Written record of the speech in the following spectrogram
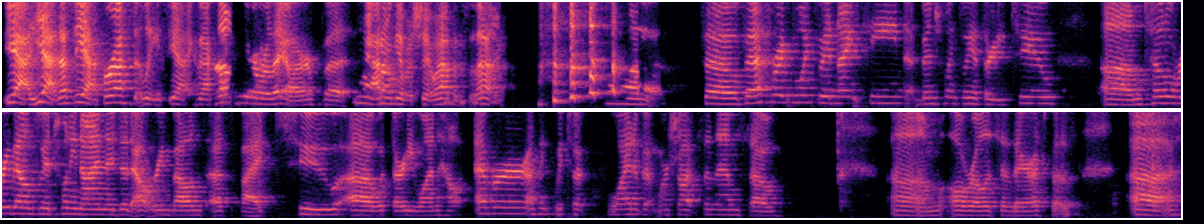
Yeah, yeah, that's yeah, for us at least. Yeah, exactly. I don't care where they are, but Yeah, I don't give a shit what happens to them. uh, so fast break points we had 19, bench points we had 32. Um, total rebounds we had 29. They did out rebound us by two uh, with 31. However, I think we took quite a bit more shots than them, so um, all relative there, I suppose. Uh,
